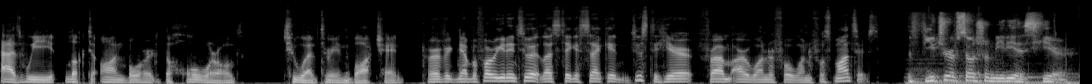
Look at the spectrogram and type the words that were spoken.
as we look to onboard the whole world to Web3 and the blockchain. Perfect. Now, before we get into it, let's take a second just to hear from our wonderful, wonderful sponsors. The future of social media is here,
